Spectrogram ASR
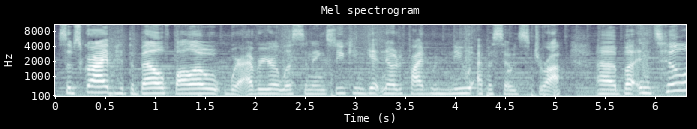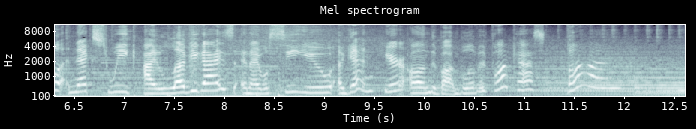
subscribe, hit the bell, follow wherever you're listening so you can get notified when new episodes drop. Uh, but until next week, I love you guys, and I will see you again here on the and Beloved podcast. Bye.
